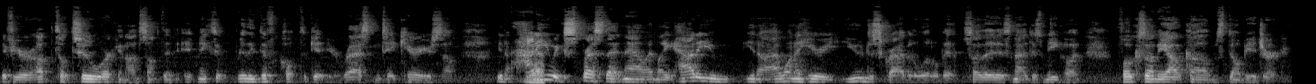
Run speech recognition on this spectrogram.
if you're up till two working on something, it makes it really difficult to get your rest and take care of yourself. You know, how yeah. do you express that now? And like, how do you, you know, I want to hear you describe it a little bit so that it's not just me going, focus on the outcomes, don't be a jerk.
